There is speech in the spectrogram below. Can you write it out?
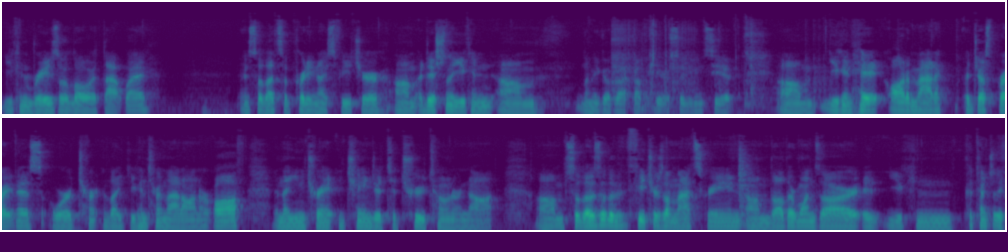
you can raise or lower it that way. And so that's a pretty nice feature. Um, additionally, you can, um, let me go back up here so you can see it. Um, you can hit automatic adjust brightness or turn, like you can turn that on or off, and then you can change it to true tone or not. Um, so those are the features on that screen. Um, the other ones are it, you can potentially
